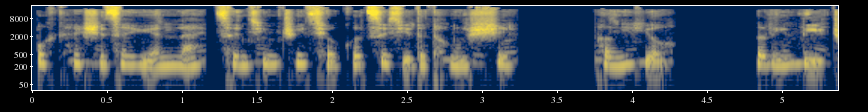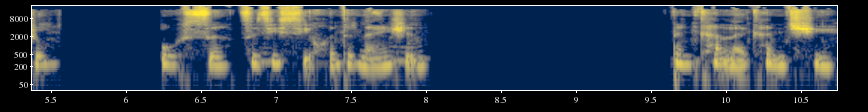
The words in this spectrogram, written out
我开始在原来曾经追求过自己的同事、朋友和邻里中。物色自己喜欢的男人，但看来看去，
